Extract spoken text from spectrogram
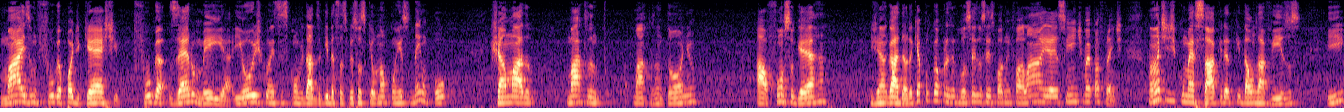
mais um Fuga Podcast, Fuga 06. E hoje com esses convidados aqui, dessas pessoas que eu não conheço nem um pouco, chamado Marcos, Marcos Antônio, Alfonso Guerra, Jean Gardel. Daqui a pouco eu apresento vocês, vocês podem falar e assim a gente vai para frente. Antes de começar, eu queria aqui dar uns avisos e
